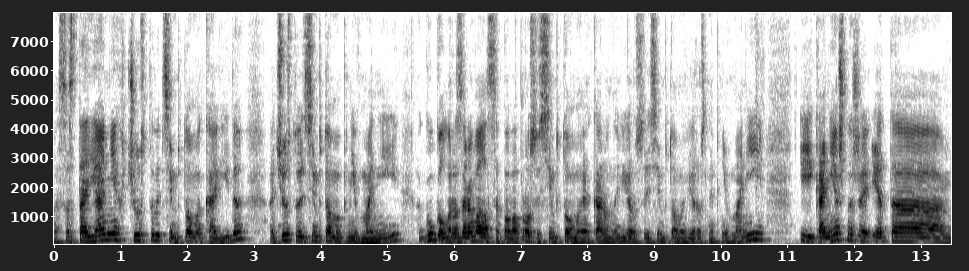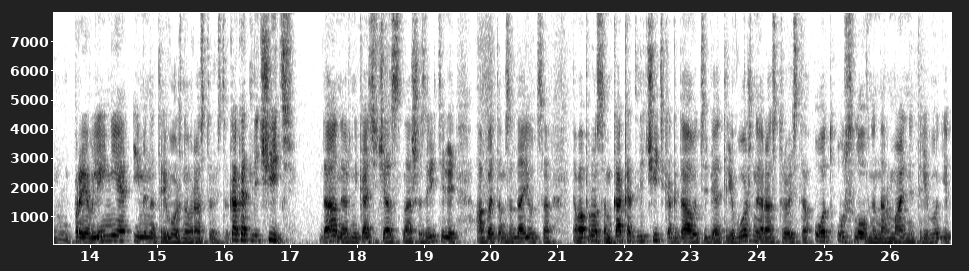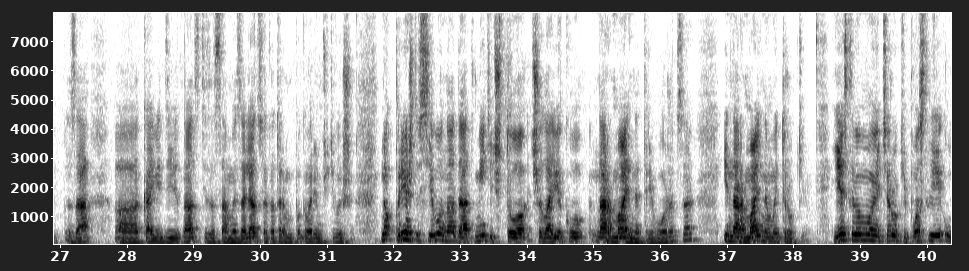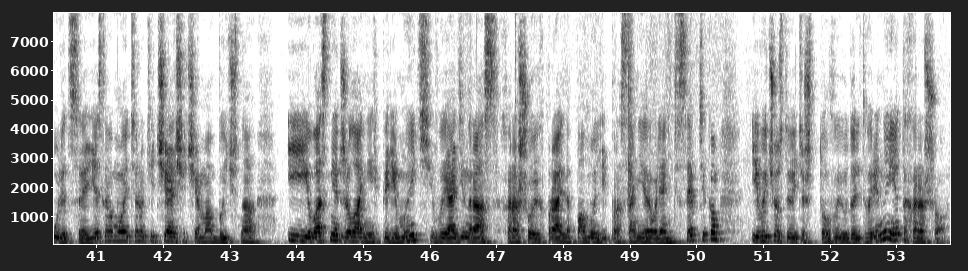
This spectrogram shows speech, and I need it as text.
состояниях чувствовать симптомы ковида, чувствовать симптомы пневмонии. Google разорвался по вопросу симптомы коронавируса и симптомы вирусной пневмонии. И, конечно же, это проявление именно тревожного расстройства. Как отличить да, наверняка сейчас наши зрители об этом задаются вопросом, как отличить, когда у тебя тревожное расстройство от условно нормальной тревоги за COVID-19 а, и за самоизоляцию, о которой мы поговорим чуть выше. Но прежде всего надо отметить, что человеку нормально тревожиться и нормально мыть руки. Если вы моете руки после улицы, если вы моете руки чаще, чем обычно, и у вас нет желания их перемыть, вы один раз хорошо их правильно помыли и просанировали антисептиком, и вы чувствуете, что вы удовлетворены, это хорошо.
